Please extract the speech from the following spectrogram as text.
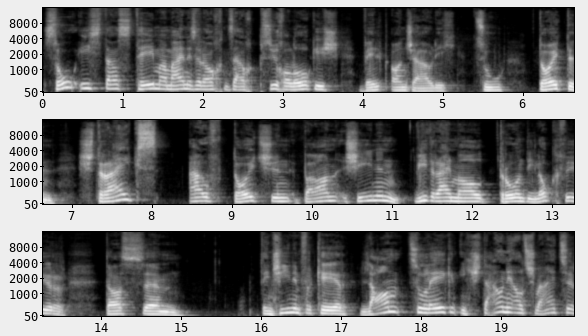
So ist das Thema meines Erachtens auch psychologisch weltanschaulich zu deuten. Streiks auf deutschen Bahnschienen. Wieder einmal drohen die Lokführer, das ähm, den Schienenverkehr lahmzulegen. Ich staune als Schweizer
